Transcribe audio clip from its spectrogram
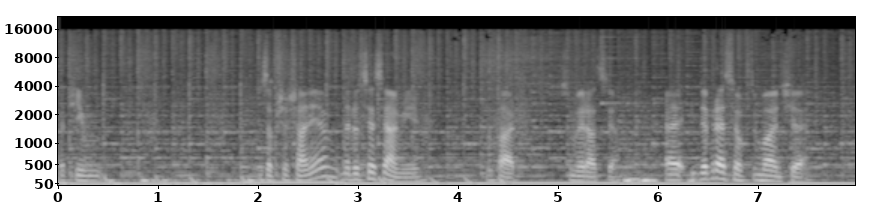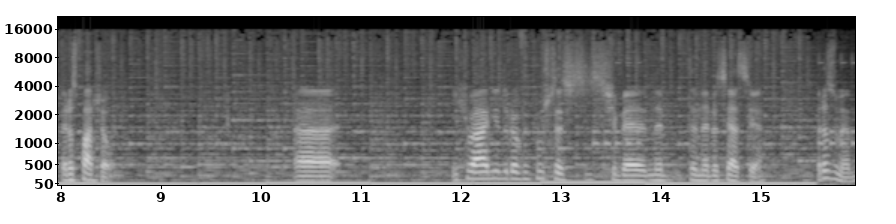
takim... zaprzeczaniem? Negocjacjami. No tak, w sumie racja. E, I depresją w tym momencie. Rozpaczą. E, I chyba niedługo wypuszczę z, z siebie ne te negocjacje. Rozumiem.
